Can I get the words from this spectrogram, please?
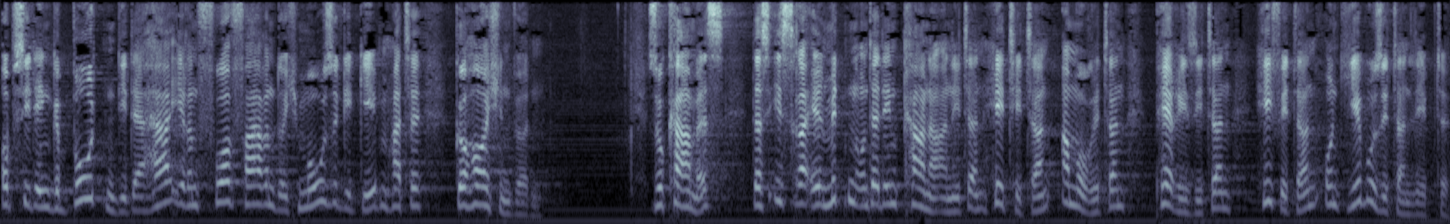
ob sie den Geboten, die der Herr ihren Vorfahren durch Mose gegeben hatte, gehorchen würden. So kam es, dass Israel mitten unter den Kanaanitern, Hethitern, Amoritern, Perisitern, Hevitern und Jebusitern lebte.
